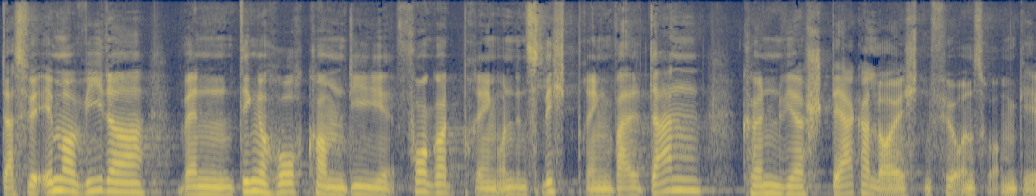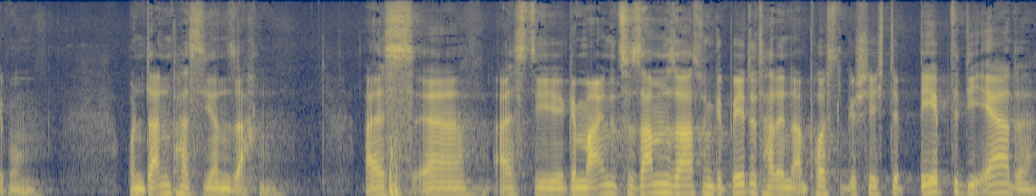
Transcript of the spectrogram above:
Dass wir immer wieder, wenn Dinge hochkommen, die vor Gott bringen und ins Licht bringen, weil dann können wir stärker leuchten für unsere Umgebung. Und dann passieren Sachen als, äh, als die Gemeinde zusammensaß und gebetet hat in der Apostelgeschichte, bebte die Erde,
